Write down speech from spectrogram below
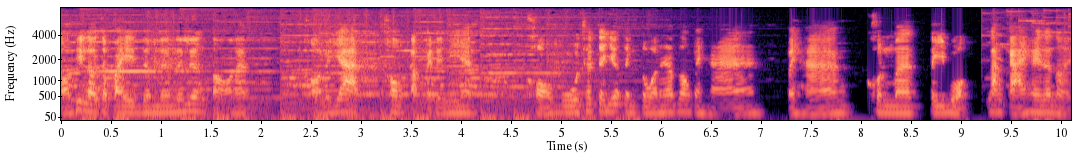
ก่อนที่เราจะไปดำเนินเรื่องต่อฮะขออนุญาตเข้ากลับไปในนี้ฮะของบูชักจะเยอะเต็มตัวนะครับ ต้องไปหา ไปหาคนมาตีบวกร่างกายให้ซะหน่อย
